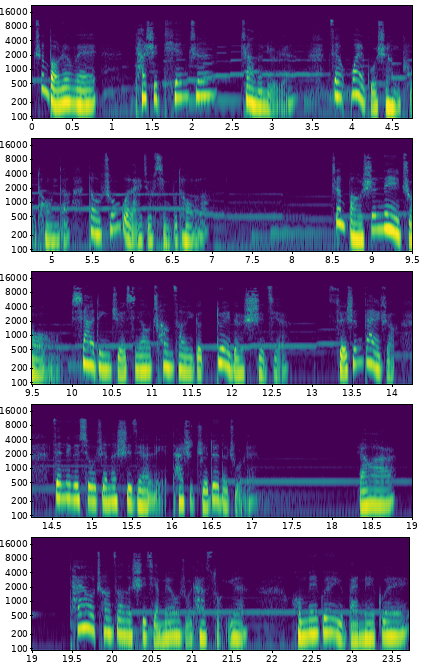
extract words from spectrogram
郑宝认为，她是天真这样的女人，在外国是很普通的，到中国来就行不通了。郑宝是那种下定决心要创造一个对的世界，随身带着，在那个袖珍的世界里，他是绝对的主人。然而，他要创造的世界没有如他所愿，红玫瑰与白玫瑰。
